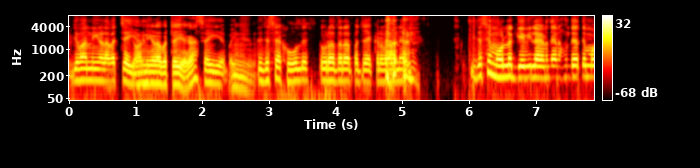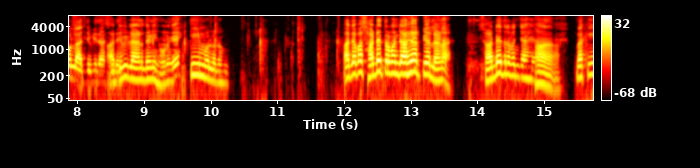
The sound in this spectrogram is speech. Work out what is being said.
ਜਵਾਨੀ ਵਾਲਾ ਬੱਚਾ ਹੀ ਹੈ ਜਵਾਨੀ ਵਾਲਾ ਬੱਚਾ ਹੀ ਹੈਗਾ। ਸਹੀ ਹੈ ਬਾਈ। ਤੇ ਜੱਸੇ ਖੋਲ ਦੇ ਤੋਰਾ ਤਰਾ ਆਪਾਂ ਚੈੱਕ ਕਰਵਾ ਲੈਣੇ ਜੱਸੇ ਮੁੱਲ ਅੱਗੇ ਵੀ ਲੈਣ ਦੇਣ ਹੁੰਦੇ ਆ ਤੇ ਮੁੱਲ ਅੱਜ ਵੀ ਦੱਸ ਅੱਜ ਦੇ। ਵੀ ਲੈਣ ਦੇਣੀ ਹੋਣਗੇ। ਕੀ ਮੁੱਲ ਰਹੂ? ਅੱਜ ਆਪਾਂ 53500 ਰੁਪਏ ਲੈਣਾ ਹੈ। 53000 ਹਾਂ। ਬਾਕੀ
